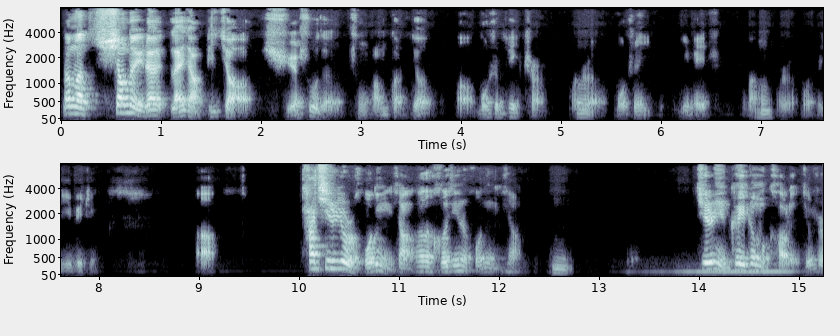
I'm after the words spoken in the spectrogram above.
那么相对于来来讲，比较学术的称呼，我们管它叫呃 motion picture 或者 motion image 是吧？嗯或者 motion imaging 啊，它其实就是活动影像，它的核心是活动影像。嗯，其实你可以这么考虑，就是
